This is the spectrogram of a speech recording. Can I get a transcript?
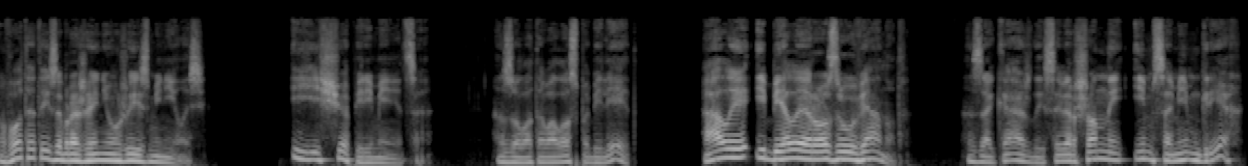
Вот это изображение уже изменилось. И еще переменится. Золото волос побелеет, алые и белые розы увянут. За каждый совершенный им самим грех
